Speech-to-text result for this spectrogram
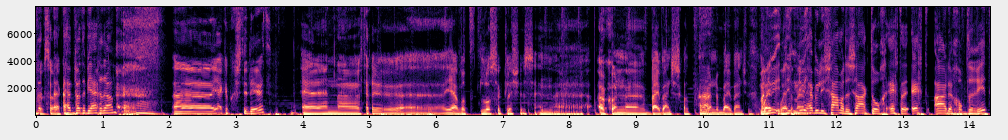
wat, wat- wat heb jij gedaan? Eh, ja, ik heb gestudeerd. En eh, verder eh, ja, wat losse klusjes. En ook gewoon bijbaantjes gehad. Random bijbaantjes. Maar nu, nu, hebben jullie samen de zaak toch echt, echt aardig op de rit.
